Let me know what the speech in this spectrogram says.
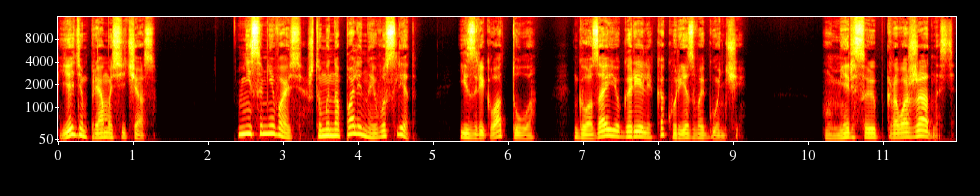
Едем прямо сейчас». «Не сомневаюсь, что мы напали на его след», — изрекла Тула. Глаза ее горели, как у резвой гончей. «Умерь свою кровожадность,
